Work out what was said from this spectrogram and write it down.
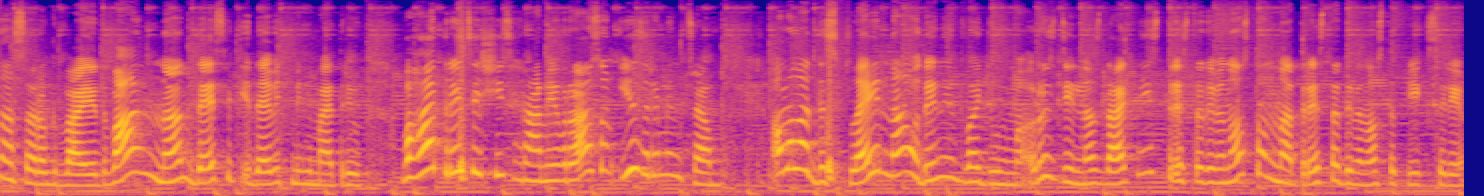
на 42,2 на 10,9 мм, вага 36 грамів разом із ремінцем. AMOLED дисплей на 1,2 дюйма, роздільна здатність 390 на 390 пікселів.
